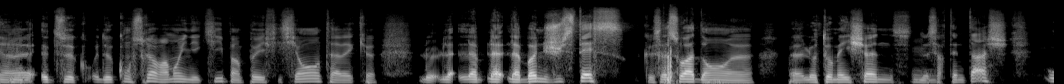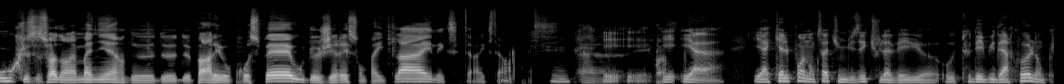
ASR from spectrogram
euh, Mmh. de, construire vraiment une équipe un peu efficiente avec le, la, la- la- la bonne justesse que ça soit dans euh, euh, l'automation de Mmh. certaines tâches ou que ce soit dans la manière de, de, de parler aux prospects ou de gérer son pipeline, etc. etc. Mmh. Euh, Et et et voilà. et et à et à quel point donc ça, tu me disais que tu l'avais eu, au tout début d'Aircall, donc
